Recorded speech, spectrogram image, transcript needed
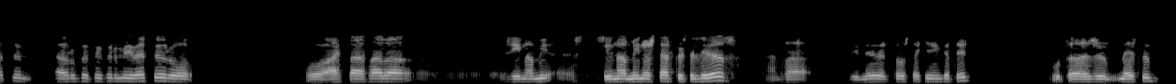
öllum Európa-byggurum í vettur og, og ætlaði þar að sína, sína mínu sterkustu hliðar en það því miður tókst ekki hinga til út af þessum meðslum.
